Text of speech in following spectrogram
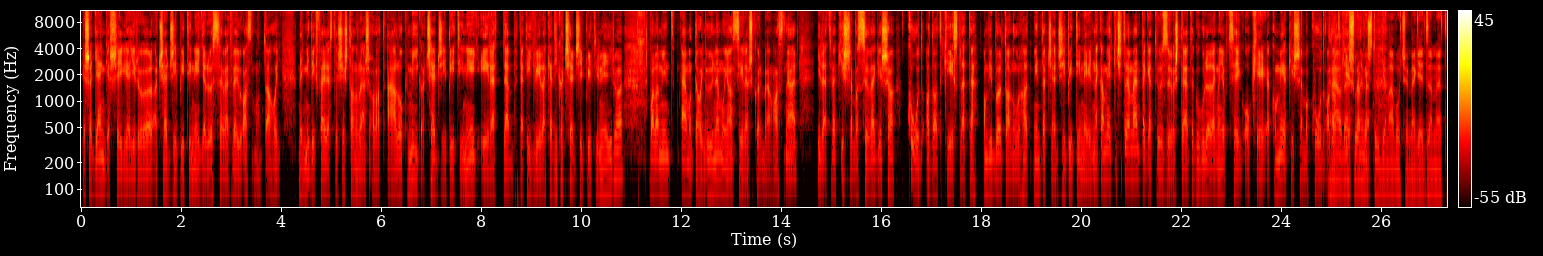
és a gyengeségeiről a ChatGPT 4-el összevetve ő azt mondta, hogy még mindig fejlesztés és tanulás alatt állok, míg a ChatGPT 4 érettebb, tehát így vélekedik a ChatGPT 4-ről, valamint elmondta, hogy ő nem olyan széles körben használt, illetve kisebb a szöveg és a kód adat készlete, amiből tanulhat, mint a ChatGPT 4-nek, ami egy kicsit olyan mentegetőzős, tehát a Google a legnagyobb cég, oké, okay, akkor miért kisebb a kód adat Ráadásul készlete? nem is tudja már, bocs, hogy megjegyzem, mert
